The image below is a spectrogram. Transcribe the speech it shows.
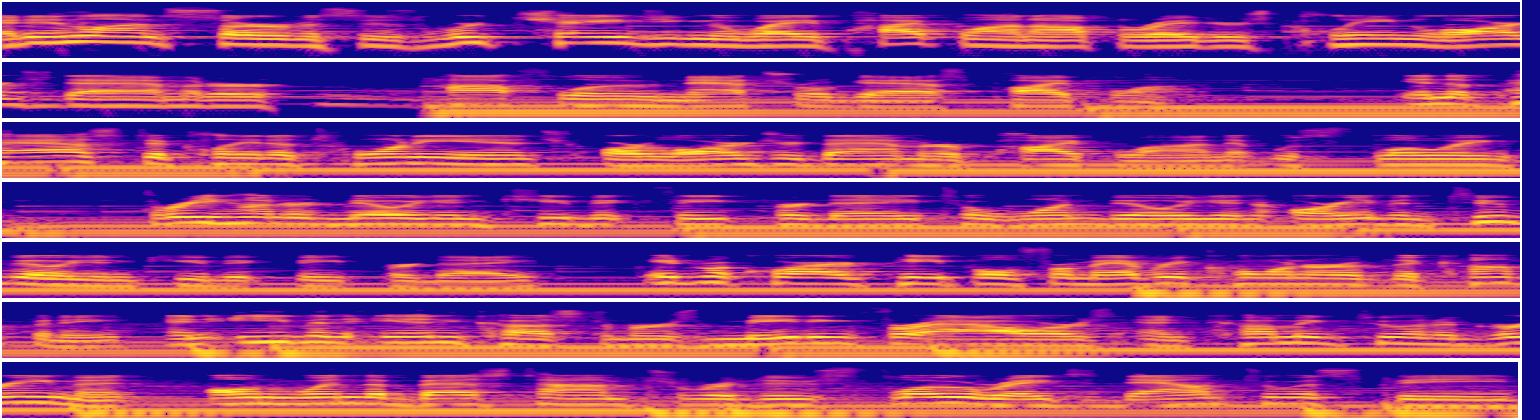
At Inline Services, we're changing the way pipeline operators clean large diameter, high flow natural gas pipelines. In the past, to clean a 20 inch or larger diameter pipeline that was flowing 300 million cubic feet per day to 1 billion or even 2 billion cubic feet per day, it required people from every corner of the company and even end customers meeting for hours and coming to an agreement on when the best time to reduce flow rates down to a speed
